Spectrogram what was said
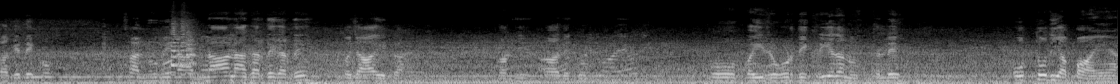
ਬਾਕੀ ਦੇਖੋ, ਸਾਨੂੰ ਵੀ ਨਾ ਨਾ ਕਰਦੇ ਕਰਦੇ ਬਚਾ ਦਿੱਤਾ। ਬਾਕੀ ਆ ਦੇਖੋ, ਉਹ ਬਈ ਰੋਡ ਦਿਖ ਰਹੀ ਹੈ ਤੁਹਾਨੂੰ ਥੱਲੇ। ਉੱਥੋਂ ਦੀ ਆਪਾਂ ਆਏ ਆ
